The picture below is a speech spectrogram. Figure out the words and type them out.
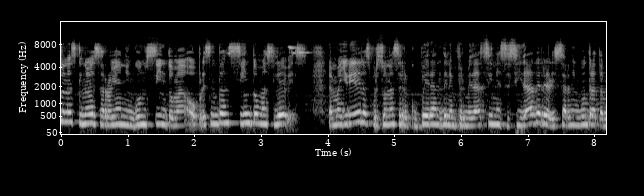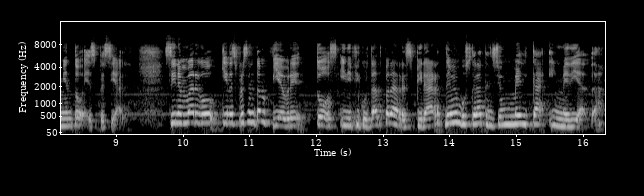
Personas que no desarrollan ningún síntoma o presentan síntomas leves. La mayoría de las personas se recuperan de la enfermedad sin necesidad de realizar ningún tratamiento especial. Sin embargo, quienes presentan fiebre, tos y dificultad para respirar deben buscar atención médica inmediata.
